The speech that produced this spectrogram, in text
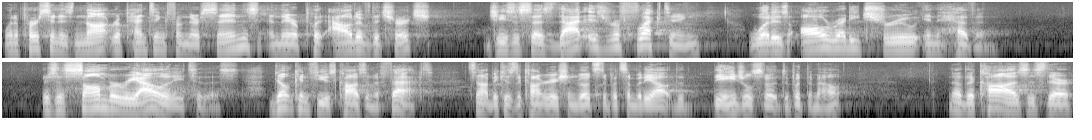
When a person is not repenting from their sins and they are put out of the church, Jesus says that is reflecting what is already true in heaven. There's a somber reality to this. Don't confuse cause and effect. It's not because the congregation votes to put somebody out that the angels vote to put them out. No, the cause is they're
